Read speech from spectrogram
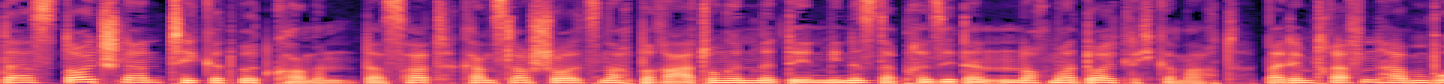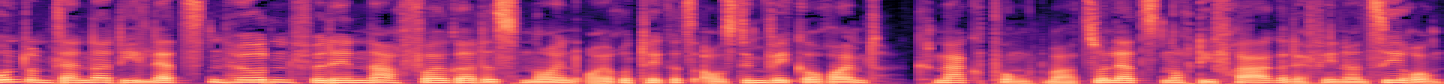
Das Deutschland-Ticket wird kommen. Das hat Kanzler Scholz nach Beratungen mit den Ministerpräsidenten nochmal deutlich gemacht. Bei dem Treffen haben Bund und Länder die letzten Hürden für den Nachfolger des 9-Euro-Tickets aus dem Weg geräumt. Knackpunkt war zuletzt noch die Frage der Finanzierung.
